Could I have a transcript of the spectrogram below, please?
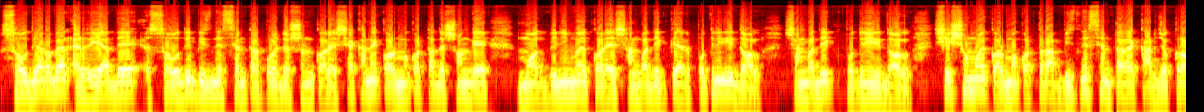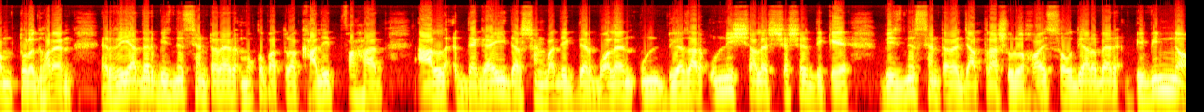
সৌদি আরবের রিয়াদে সৌদি বিজনেস সেন্টার পরিদর্শন করে। সেখানে কর্মকর্তাদের সঙ্গে মত বিনিময় করে সাংবাদিকদের প্রতিনিধি দল, সাংবাদিক প্রতিনিধি দল। সেই সময় কর্মকর্তারা বিজনেস সেন্টারের কার্যক্রম তুলে ধরেন। রিয়াদের বিজনেস সেন্টারের মুখপাত্র খালিদ ফাহাদ আল দেগাইদার সাংবাদিকদের বলেন দু হাজার উনিশ সালের শেষের দিকে বিজনেস সেন্টারের যাত্রা শুরু হয়। সৌদি আরবের বিভিন্ন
